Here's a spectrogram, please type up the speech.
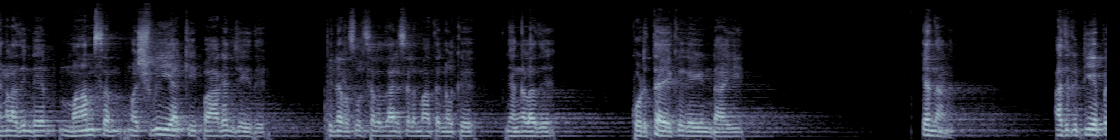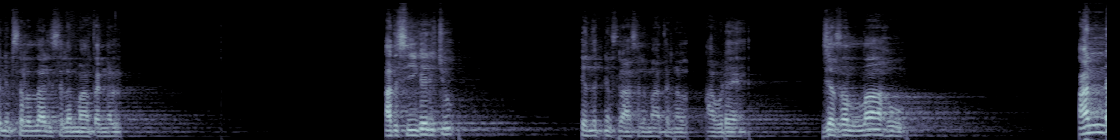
ഞങ്ങളതിന്റെ മാംസം മഷ്വിയാക്കി പാകം ചെയ്ത് പിന്നെ റസൂൽ സല്ലാ അലൈഹി സ്വലമാ തങ്ങൾക്ക് ഞങ്ങളത് കൊടുത്തയക്കുകയുണ്ടായി എന്നാണ്. അത് കിട്ടിയപ്പോൾ നബി സല്ലാ അലൈഹി സ്വലമാ തങ്ങൾ അത് സ്വീകരിച്ചു. എന്നിട്ട് നബി അല്ലാ സ്വലമാ തങ്ങൾ അവിടെ ജസല്ലാഹു അന്ന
